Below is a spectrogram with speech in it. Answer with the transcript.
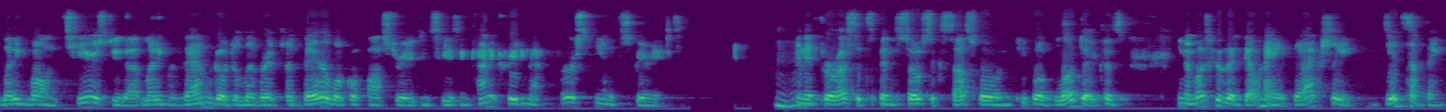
letting volunteers do that, letting them go deliver it to their local foster agencies and kind of creating that first-hand experience. Mm-hmm. And it, for us, it's been so successful and people have loved it because you know, most people that donate, they actually did something.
